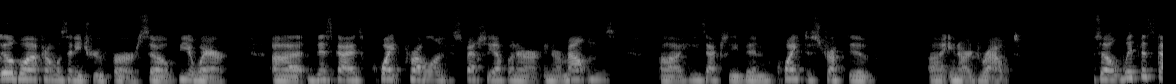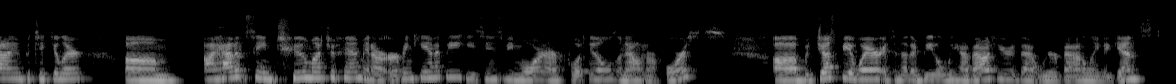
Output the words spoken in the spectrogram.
it'll go after almost any true fir. So be aware. Uh, this guy is quite prevalent, especially up in our, in our mountains. Uh, he's actually been quite destructive uh, in our drought. So with this guy in particular, um, I haven't seen too much of him in our urban canopy. He seems to be more in our foothills and out in our forests. Uh, but just be aware, it's another beetle we have out here that we're battling against.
